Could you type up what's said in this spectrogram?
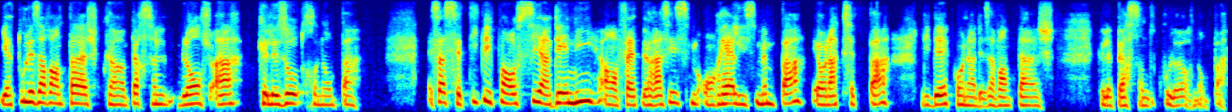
Il y a tous les avantages qu'une personne blanche a que les autres n'ont pas. Et ça, c'est typiquement aussi un déni, en fait, de racisme. On réalise même pas et on n'accepte pas l'idée qu'on a des avantages que les personnes de couleur n'ont pas.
